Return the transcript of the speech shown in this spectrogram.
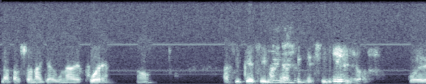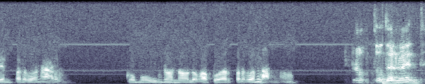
la persona que alguna vez fue, ¿no? Así que si imagínate que si ellos pueden perdonar, como uno no los va a poder perdonar, ¿no? No, totalmente,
